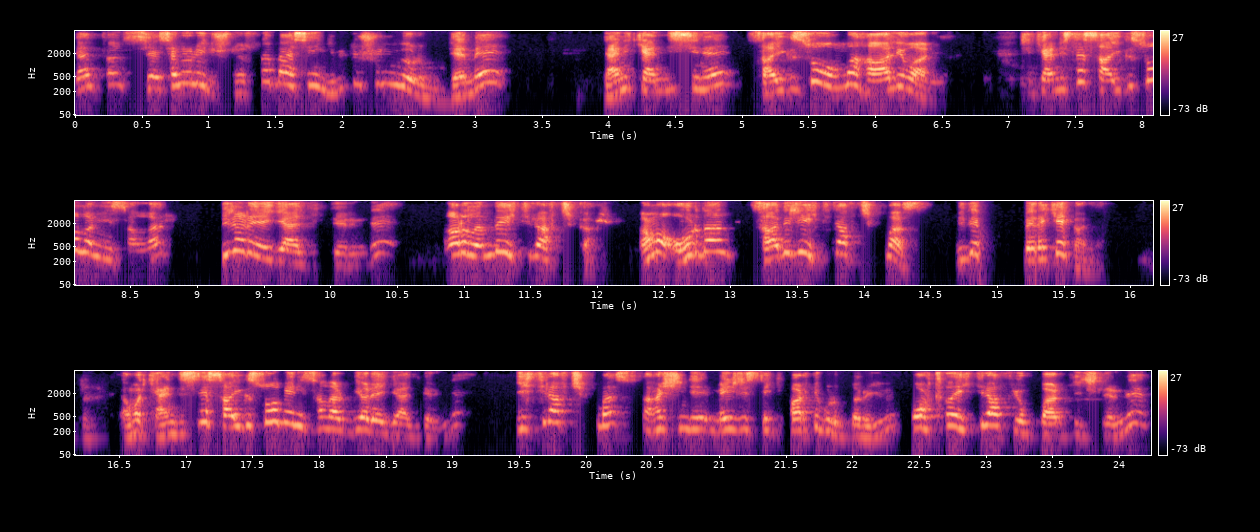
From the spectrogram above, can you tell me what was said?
yani sen, sen öyle düşünüyorsun da ben senin gibi düşünmüyorum deme yani kendisine saygısı olma hali var yani. Şimdi kendisine saygısı olan insanlar bir araya geldiklerinde aralarında ihtilaf çıkar. Ama oradan sadece ihtilaf çıkmaz. Bir de bereket var. Ama kendisine saygısı olmayan insanlar bir araya geldiklerinde ihtilaf çıkmaz. Daha şimdi meclisteki parti grupları gibi ortada ihtilaf yok parti içlerinde.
